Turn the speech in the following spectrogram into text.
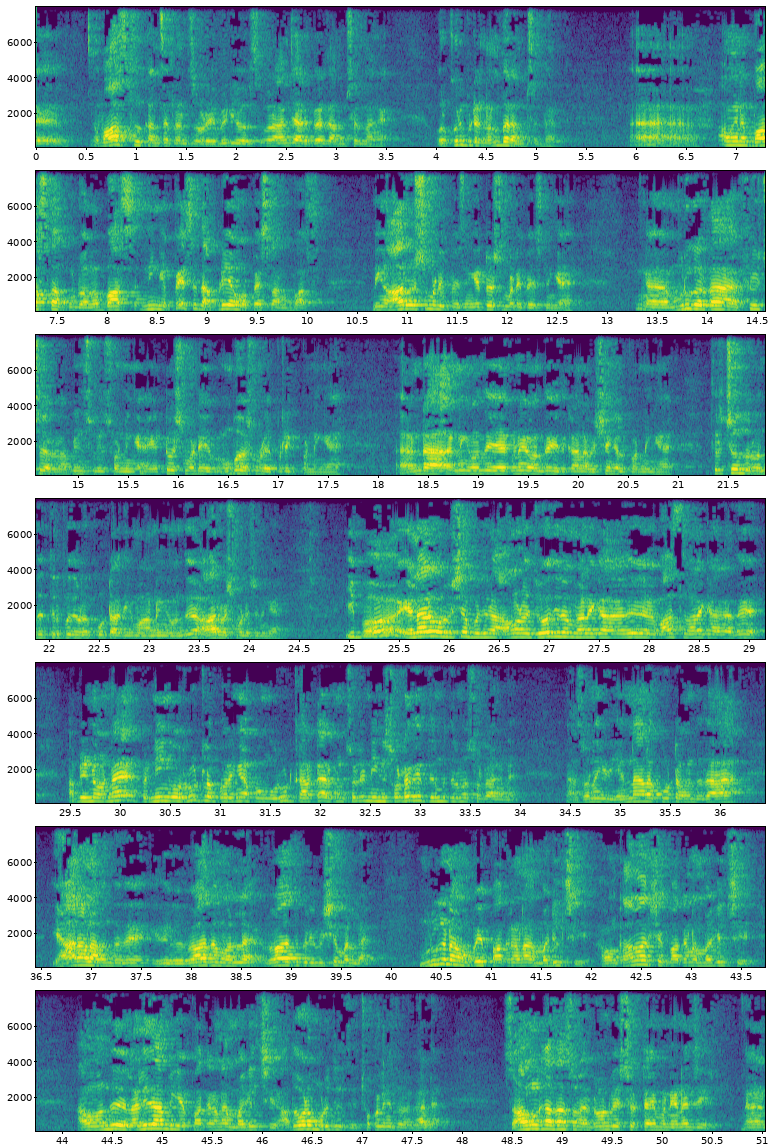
வாஸ்து கன்சல்டன்ஸோடைய வீடியோஸ் ஒரு அஞ்சாறு பேர் அனுப்பிச்சிருந்தாங்க. ஒரு குறிப்பிட்ட நண்பர் அனுப்பிச்சிருந்தார். அவங்க என்ன பாஸ் தான் கூடுவாங்க பாஸ் நீங்கள் பேசுறது அப்படியே அவங்க பேசுகிறாங்க பாஸ் நீங்கள் ஆறு வருஷம் முன்னாடி பேசுங்க எட்டு வருஷம் முன்னாடி பேசுனீங்க. முருகர் தான் ஃப்யூச்சர் அப்படின்னு சொல்லி சொன்னீங்க. எட்டு வருஷம் முன்னாடி ஒம்பது வருஷம் முன்னாடி ப்ரிடிக்ட் பண்ணீங்க. ரெண்டா uh, நீங்கள் வந்து ஏற்கனவே வந்து இதுக்கான விஷயங்கள் பண்ணீங்க. திருச்செந்தூர் வந்து திருப்பதியோட கூட்டம் அதிகமாக நீங்கள் வந்து ஆறு வருஷம் பண்ணி சொன்னீங்க. இப்போது எல்லாரும் ஒரு விஷயம் புரிஞ்சுக்கணும். அவனோட ஜோதிடம் வேலைக்காகாது வாஸ்து வேலைக்காகாது அப்படின்னு உடனே இப்போ நீங்கள் ஒரு ரூட்டில் போகிறீங்க அப்போ உங்கள் ரூட் கரெக்டாக இருக்குன்னு சொல்லி நீங்கள் சொல்கிறதே திரும்ப திரும்ப சொல்கிறாங்கன்னு நான் சொன்னேன் இது என்னால் கூட்டம் வந்ததா? யாரால் வந்தது? இது விவாதம் அல்ல. விவாதத்துக்குரிய விஷயம் அல்ல. முருகன் அவன் போய் பார்க்குறானா மகிழ்ச்சி. அவன் காமாட்சியை பார்க்கறானா மகிழ்ச்சி. அவன் வந்து லலிதாம்பிகை பார்க்குறானா மகிழ்ச்சி. அதோட முடிஞ்சது சொக்கலிங்கத்தோட வேலை. ஸோ அவங்களுக்கு அதான் சொன்னேன் don't waste time and energy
